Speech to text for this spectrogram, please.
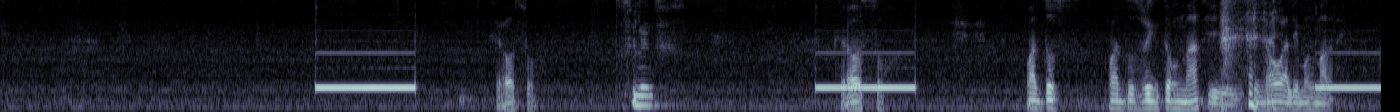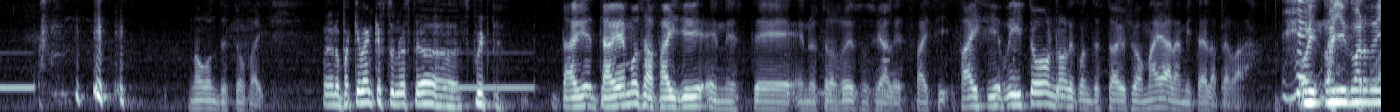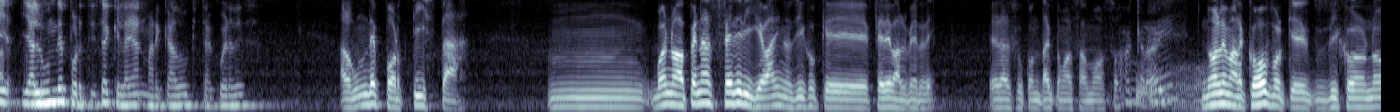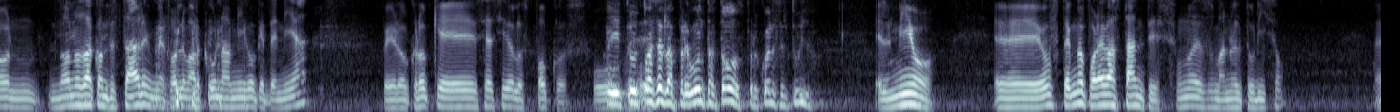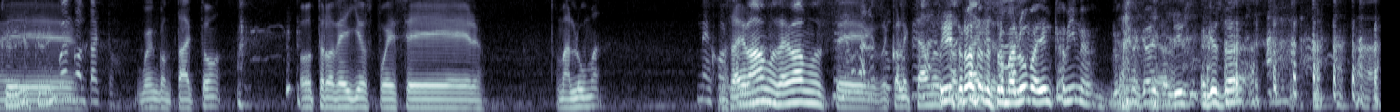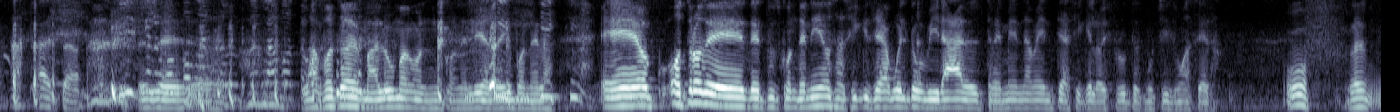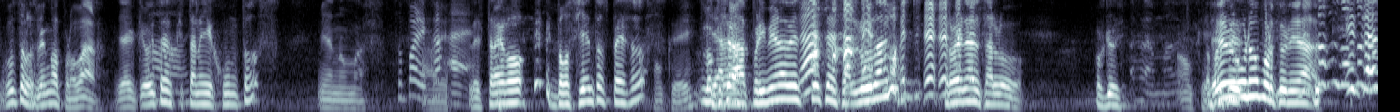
Qué oso, Tus silencios. qué oso. ¿Cuántos, cuántos ringtone más y si no valimos madre? No contestó Faisy. Bueno, para que vean que esto no está scripted. Tague- Taguemos a Faisy en, este, en nuestras redes sociales. Faisy, Faisy Rito no le contestó a Yoshua Maya a la mitad de la perrada. Oye, oye, Eduardo, ¿y, y algún deportista que le hayan marcado que te acuerdes? ¿Algún deportista? Mm, bueno, apenas Fede Vigevani nos dijo que Fede Valverde era su contacto más famoso. Ah, caray. No le marcó porque pues, dijo, no, no nos va a contestar, y mejor le marcó un amigo que tenía. Pero creo que ese ha sido los pocos. Oye, tú, haces la pregunta a todos, pero ¿cuál es el tuyo? El mío, eh, uf, tengo por ahí bastantes. Uno de esos, Manuel Turizo. Eh. Buen contacto. Buen contacto. Otro de ellos puede ser Maluma. Mejor. Pues ahí vamos, ahí vamos, eh, recolectando. Sí, tenemos a nuestro Maluma ahí en cabina. Que se acaba de salir. Aquí está. Ahí está. Ese, la foto de Maluma con, con Elías, hay que ponerla. Eh, otro de, de tus contenidos así que se ha vuelto viral tremendamente, así que lo disfrutes muchísimo hacer. Uf, les- justo los vengo a probar. Ya que ahorita es que están ahí juntos, mira nomás. ¿Su pareja? Ah. Les traigo 200 pesos. Ok. Lo si que a sea. la primera vez que se saludan, truena el saludo. Ok. Ok. Tienen una oportunidad.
